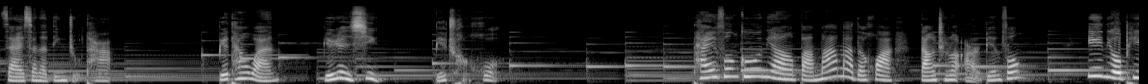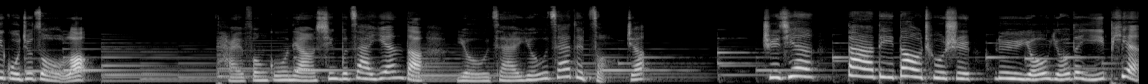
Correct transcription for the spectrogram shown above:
再三的叮嘱她：“别贪玩，别任性。”别闯祸！台风姑娘把妈妈的话当成了耳边风，一扭屁股就走了。台风姑娘心不在焉的悠哉悠哉的走着，只见大地到处是绿油油的一片，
